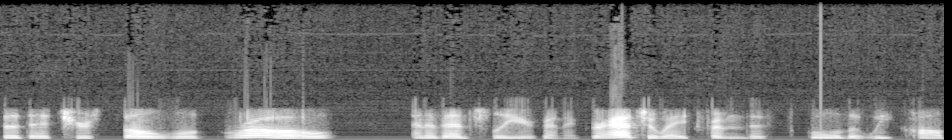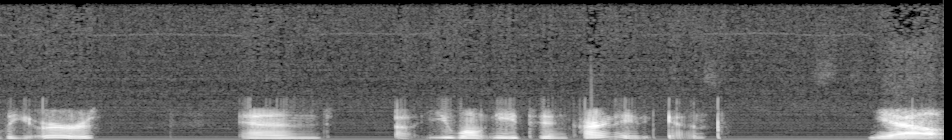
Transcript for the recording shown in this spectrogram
so that your soul will grow and eventually you're going to graduate from the school that we call the earth and uh, you won't need to incarnate again Yeah.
